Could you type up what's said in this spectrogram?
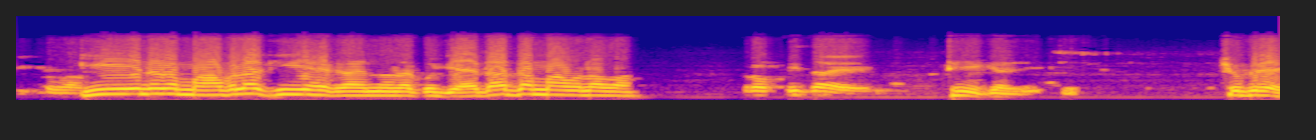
ਕੀ ਇਹਨਾਂ ਦਾ ਮਾਮਲਾ ਕੀ ਹੈਗਾ? ਇਹਨਾਂ ਦਾ ਕੋਈ ਜਾਇਦਾਦ ਦਾ ਮਾਮਲਾ ਵਾ? ਪ੍ਰੋਪਰਟੀ ਦਾ ਹੈ ਠੀਕ ਹੈ ਜੀ ਠੀਕ। ਸ਼ੁਕਰੀਆ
